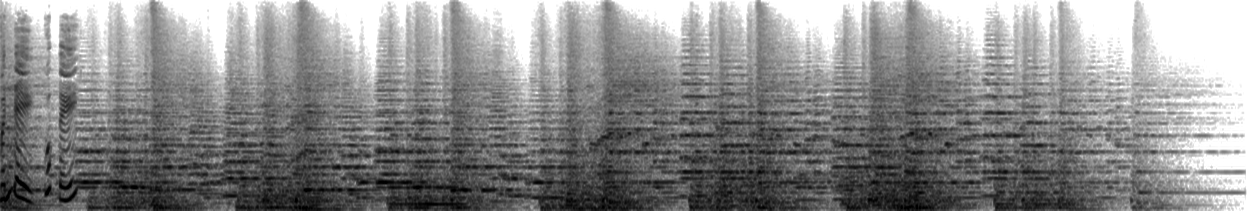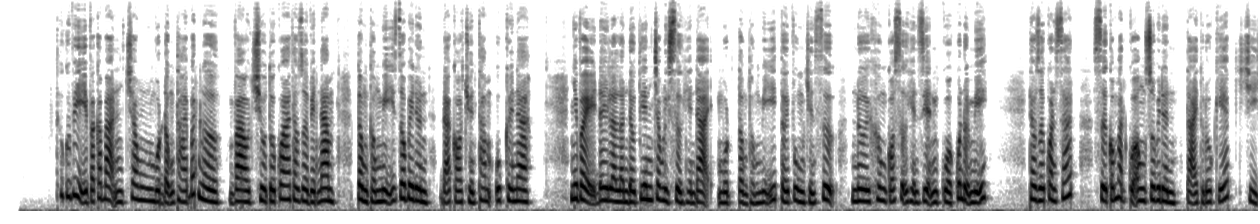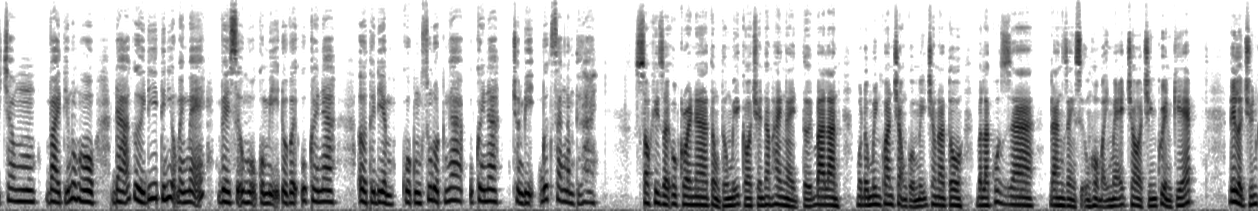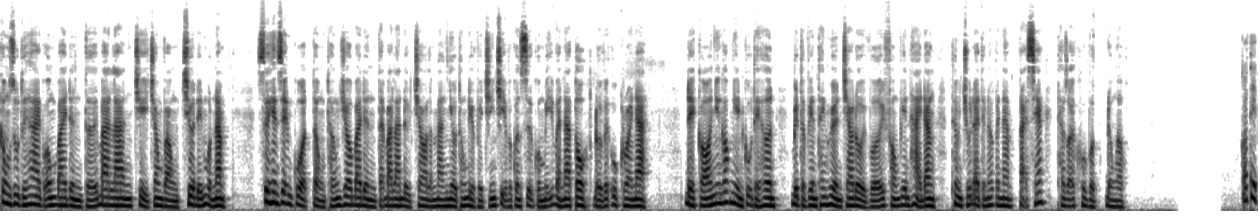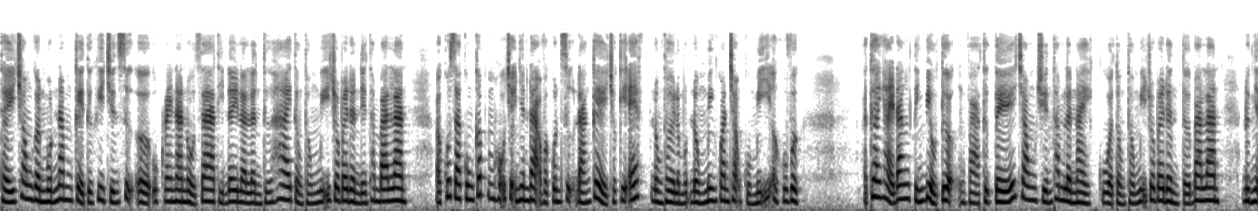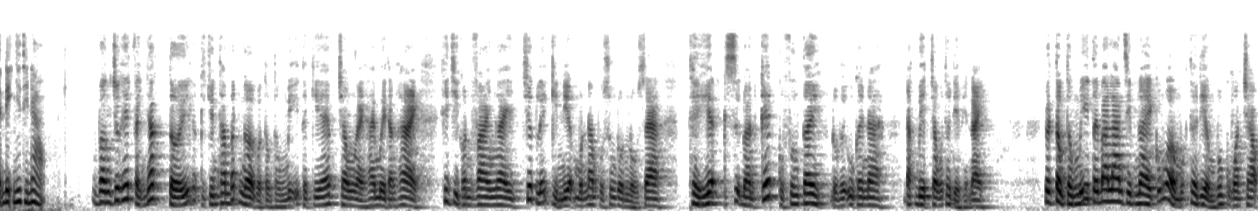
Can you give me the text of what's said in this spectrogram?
Vấn đề quốc tế vị và các bạn, trong một động thái bất ngờ, vào chiều tối qua theo giờ Việt Nam, Tổng thống Mỹ Joe Biden đã có chuyến thăm Ukraine. Như vậy, đây là lần đầu tiên trong lịch sử hiện đại một Tổng thống Mỹ tới vùng chiến sự nơi không có sự hiện diện của quân đội Mỹ. Theo giới quan sát, sự có mặt của ông Joe Biden tại thủ đô Kiev chỉ trong vài tiếng đồng hồ đã gửi đi tín hiệu mạnh mẽ về sự ủng hộ của Mỹ đối với Ukraine ở thời điểm cuộc xung đột Nga-Ukraine chuẩn bị bước sang năm thứ hai. Sau khi rời Ukraine, Tổng thống Mỹ có chuyến thăm hai ngày tới Ba Lan, một đồng minh quan trọng của Mỹ trong NATO và là quốc gia đang dành sự ủng hộ mạnh mẽ cho chính quyền Kiev. Đây là chuyến công du thứ hai của ông Biden tới Ba Lan chỉ trong vòng chưa đến một năm. Sự hiện diện của Tổng thống Joe Biden tại Ba Lan được cho là mang nhiều thông điệp về chính trị và quân sự của Mỹ và NATO đối với Ukraine. Để có những góc nhìn cụ thể hơn, biên tập viên Thanh Huyền trao đổi với phóng viên Hải Đăng, thường trú Đại tiếng nói Việt Nam tại Séc, theo dõi khu vực Đông Âu. Có thể thấy trong gần một năm kể từ khi chiến sự ở Ukraine nổ ra thì đây là lần thứ hai Tổng thống Mỹ Joe Biden đến thăm Ba Lan, ở quốc gia cung cấp hỗ trợ nhân đạo và quân sự đáng kể cho Kiev, đồng thời là một đồng minh quan trọng của Mỹ ở khu vực. Thưa anh Hải Đăng, tính biểu tượng và thực tế trong chuyến thăm lần này của Tổng thống Mỹ Joe Biden tới Ba Lan được nhận định như thế nào? Vâng, trước hết phải nhắc tới là cái chuyến thăm bất ngờ của Tổng thống Mỹ tới Kiev trong ngày 20 tháng 2 khi chỉ còn vài ngày trước lễ kỷ niệm một năm của xung đột nổ ra thể hiện sự đoàn kết của phương Tây đối với Ukraine, đặc biệt trong cái thời điểm hiện nay. Việc Tổng thống Mỹ tới Ba Lan dịp này cũng ở một thời điểm vô cùng quan trọng,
